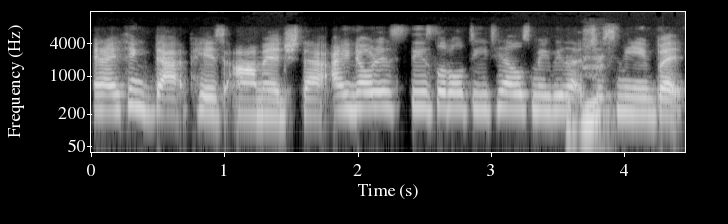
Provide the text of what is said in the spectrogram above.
And I think that pays homage that I noticed these little details. Maybe that's Mhm. just me, but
